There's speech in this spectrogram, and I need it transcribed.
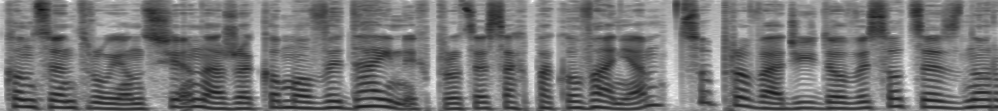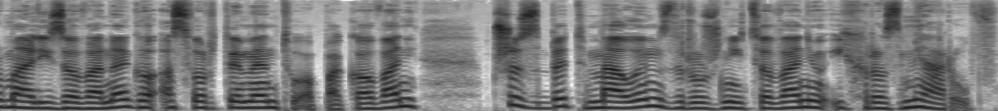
koncentrując się na rzekomo wydajnych procesach pakowania, co prowadzi do wysoce znormalizowanego asortymentu opakowań przy zbyt małym zróżnicowaniu ich rozmiarów.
